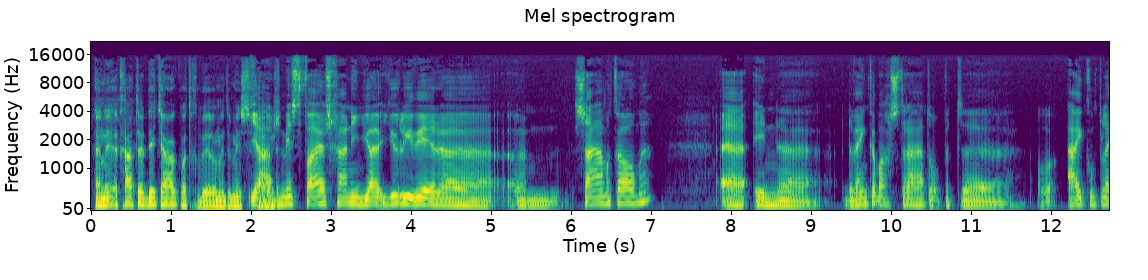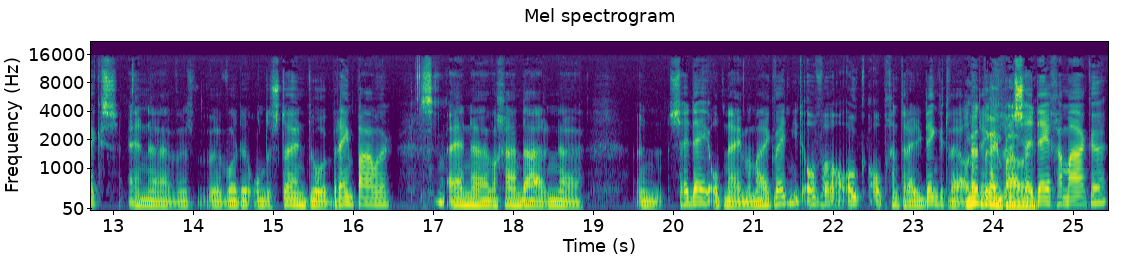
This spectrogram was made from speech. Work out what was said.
En eh, gaat er dit jaar ook wat gebeuren met de Mystifiers? Ja, de Mystifiers gaan in ju- juli weer eh, ehm, samenkomen. Eh, in eh, de Wenkenbachstraat op het eh I-complex. En eh, we, we worden ondersteund door Brainpower. En eh, we gaan daar een, een cd opnemen. Maar ik weet niet of we ook op gaan treden. Ik denk het wel. Met ik denk dat we een cd gaan maken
